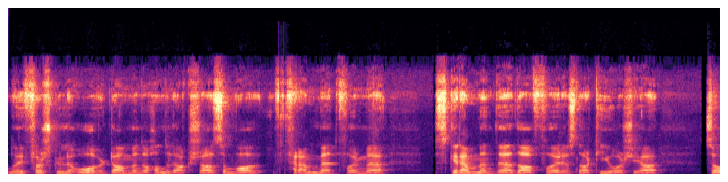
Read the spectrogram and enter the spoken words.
når vi først skulle over dammen og handle aksjer, som var fremmed for meg, skremmende da for snart ti år siden, så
